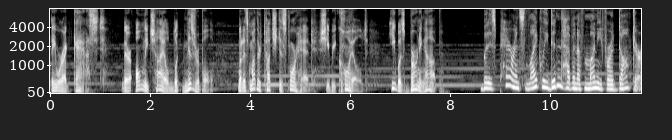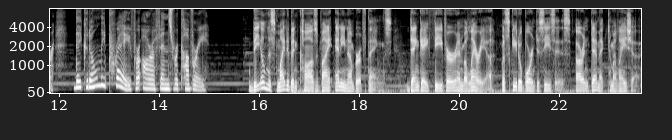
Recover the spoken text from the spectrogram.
they were aghast. Their only child looked miserable. When his mother touched his forehead, she recoiled. He was burning up. But his parents likely didn't have enough money for a doctor. They could only pray for Arifin's recovery. The illness might have been caused by any number of things. Dengue fever and malaria, mosquito borne diseases, are endemic to Malaysia.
